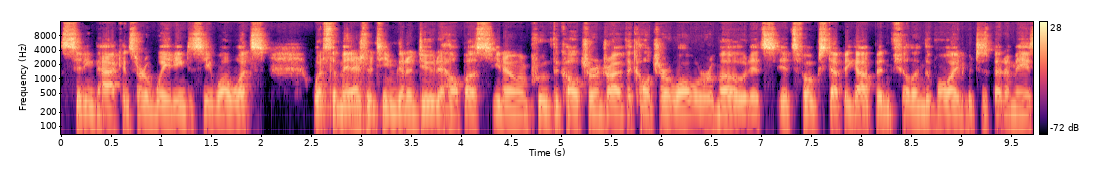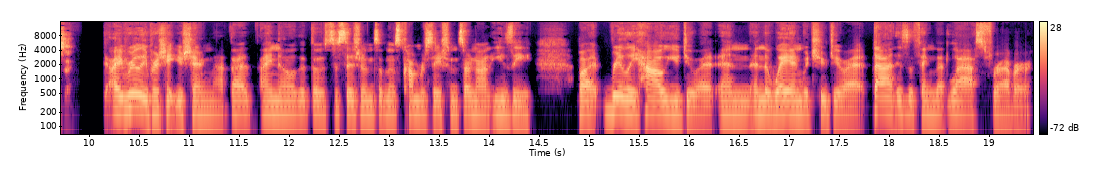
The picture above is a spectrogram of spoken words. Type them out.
sitting back and sort of waiting to see well what's what's the management team going to do to help us, you know, improve the culture and drive the culture while we're remote? It's it's folks stepping up and filling the void, which has been amazing. I really appreciate you sharing that. That I know that those decisions and those conversations are not easy, but really how you do it and and the way in which you do it, that is a thing that lasts forever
